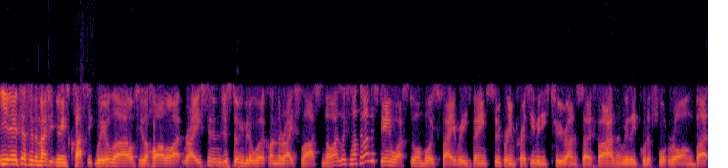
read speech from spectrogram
Yeah, definitely the Magic Millions Classic wheel. Uh, obviously the highlight race, and just doing a bit of work on the race last night. Listen, I can understand why Storm Boy's favourite. He's been super impressive in his two runs so far. Hasn't really put a foot wrong, but.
